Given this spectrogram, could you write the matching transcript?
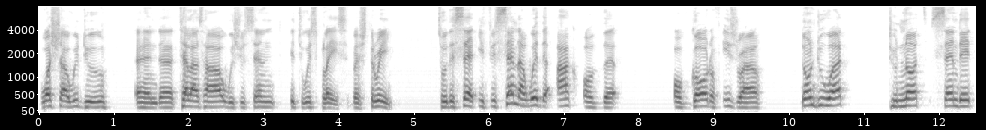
What shall we do? And uh, tell us how we should send it to its place. Verse 3. So they said, If you send away the ark of the of God of Israel, don't do what? Do not send it,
